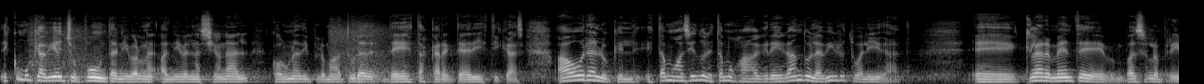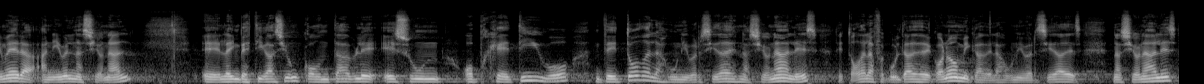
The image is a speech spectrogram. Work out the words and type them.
es como que había hecho punta a nivel, a nivel nacional con una diplomatura de, estas características. Ahora lo que estamos haciendo, le estamos agregando la virtualidad. Eh, claramente va a ser la primera a nivel nacional. Eh, la investigación contable es un objetivo de todas las universidades nacionales, de todas las facultades de económicas de las universidades nacionales,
